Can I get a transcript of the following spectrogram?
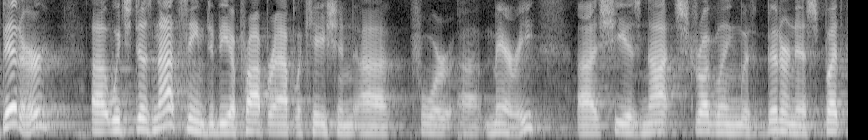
bitter, which does not seem to be a proper application for Mary. Uh, she is not struggling with bitterness, but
